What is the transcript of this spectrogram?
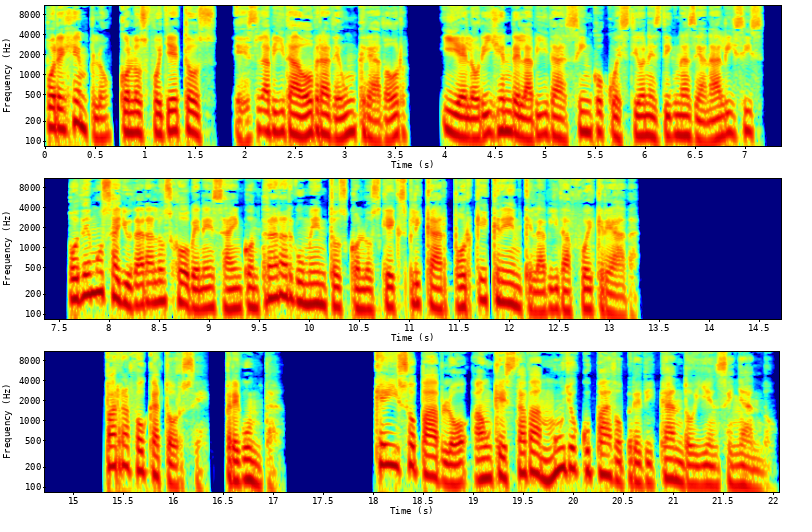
Por ejemplo, con los folletos ¿Es la vida obra de un creador? y El origen de la vida, cinco cuestiones dignas de análisis, podemos ayudar a los jóvenes a encontrar argumentos con los que explicar por qué creen que la vida fue creada. Párrafo 14. Pregunta. ¿Qué hizo Pablo aunque estaba muy ocupado predicando y enseñando?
